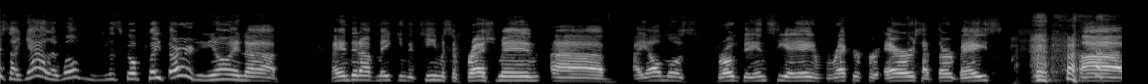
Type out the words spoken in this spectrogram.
It's like, "Yeah." Like, well, let's go play third. You know, and uh, I ended up making the team as a freshman. Uh, I almost broke the NCAA record for errors at third base. Uh,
